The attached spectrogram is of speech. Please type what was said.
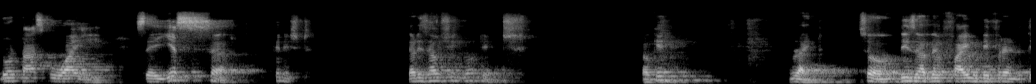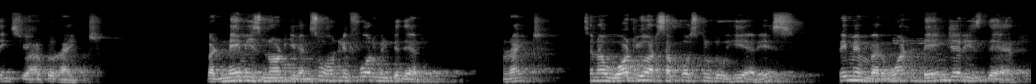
Don't ask why. Say, yes, sir, finished. That is how she got it. Okay, right. So these are the five different things you have to write. But name is not given, so only four will be there, right? So now what you are supposed to do here is, remember one danger is there.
